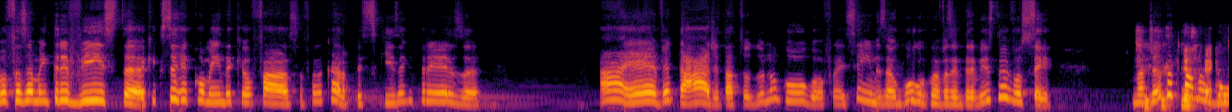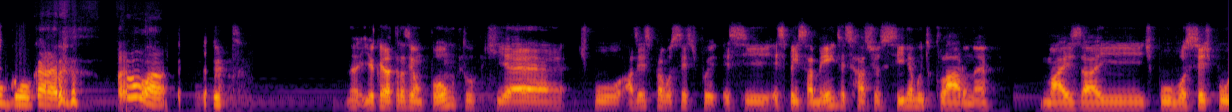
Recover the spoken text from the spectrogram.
vou fazer uma entrevista, o que, que você recomenda que eu faça? Eu falo, cara, pesquisa a empresa. Ah, é verdade, tá tudo no Google. Eu falei, sim, mas é o Google que vai fazer a entrevista ou é você? Não adianta estar no Google, cara. Rolar. Né, E eu queria trazer um ponto que é, tipo, às vezes para vocês, tipo, esse, esse pensamento, esse raciocínio é muito claro, né? Mas aí, tipo, você, tipo,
